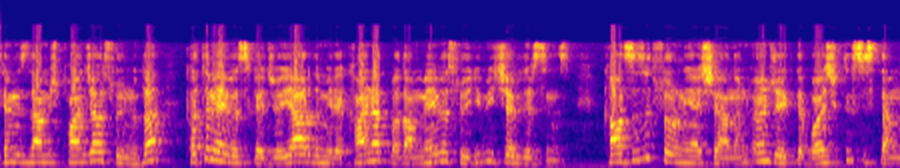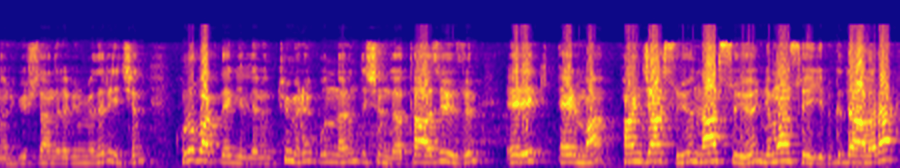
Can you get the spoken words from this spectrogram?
temizlenmiş pancar suyunu da katı meyve sıkacığı yardımıyla kaynatmadan meyve suyu gibi içebilirsiniz. Kansızlık sorunu yaşayanların öncelikle bağışıklık sistemlerini güçlendirebilmeleri için kuru baklagillerin tümünü bunların dışında taze üzüm, erik, elma, pancar suyu, nar suyu, limon suyu gibi gıdalara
